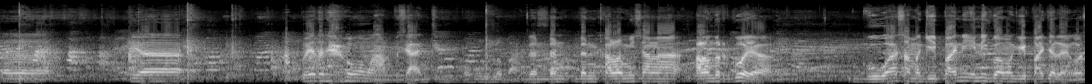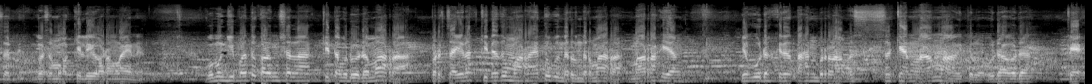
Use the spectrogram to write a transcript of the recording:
Eh ya apa ya tadi aku ngomong apa sih anjing? Dan dan dan kalau misalnya kalau menurut gue ya gua sama Gipa ini ini gua sama Gipa aja lah ya nggak usah nggak usah mewakili orang lain ya. Gua sama Gipa tuh kalau misalnya kita berdua udah marah percayalah kita tuh marah itu bener-bener marah. Marah yang yang udah kita tahan berlama sekian lama gitu loh. Udah udah kayak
